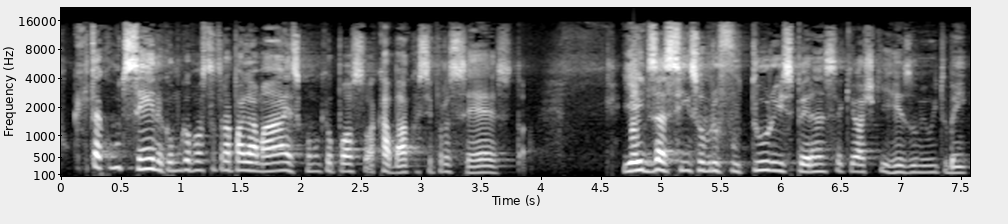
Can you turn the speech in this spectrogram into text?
o que está acontecendo, como que eu posso atrapalhar mais, como que eu posso acabar com esse processo. Tal. E aí diz assim sobre o futuro e esperança, que eu acho que resume muito bem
